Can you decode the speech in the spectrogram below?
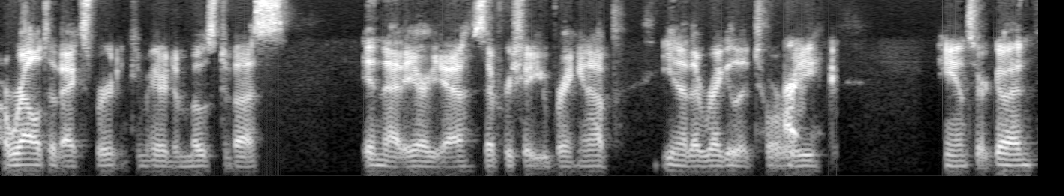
a relative expert compared to most of us in that area. So I appreciate you bringing up, you know, the regulatory answer. Go ahead.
